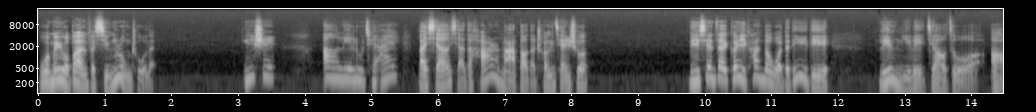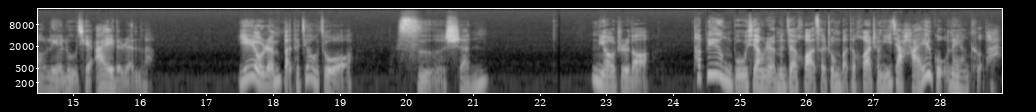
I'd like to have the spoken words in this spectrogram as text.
我没有办法形容出来。于是。奥列路却埃把小小的哈尔玛抱到窗前，说：“你现在可以看到我的弟弟，另一位叫做奥列路却埃的人了。也有人把他叫做死神。你要知道，他并不像人们在画册中把他画成一架骸骨那样可怕。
